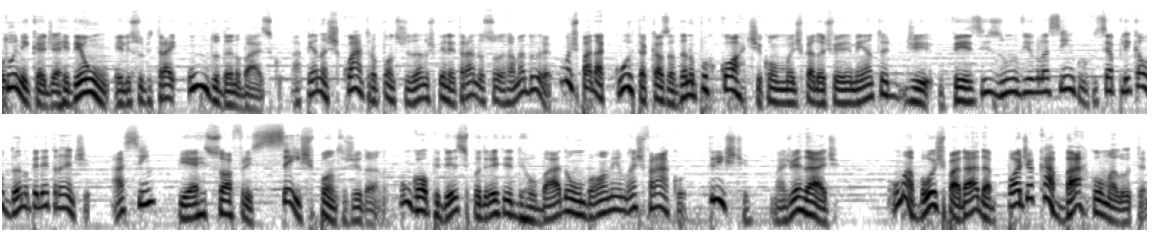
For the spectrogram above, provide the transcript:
túnica de RD1, ele subtrai 1 do dano básico. Apenas 4 pontos de danos penetraram sua armadura. Uma espada curta causa dano por corte, com um modificador de ferimento de vezes 1,5, que se aplica ao dano penetrante. Assim, Pierre sofre 6 pontos de dano. Um golpe desses poderia ter derrubado um homem mais fraco. Triste, mas verdade. Uma boa espadada pode acabar com uma luta.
